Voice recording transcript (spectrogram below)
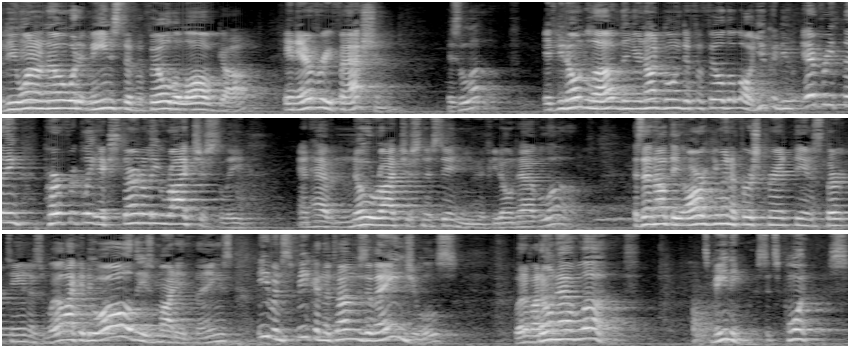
So do you want to know what it means to fulfill the law of God? In every fashion is love. If you don't love, then you're not going to fulfill the law. You could do everything perfectly, externally, righteously, and have no righteousness in you if you don't have love. Is that not the argument of 1 Corinthians 13 as well? I can do all these mighty things, even speak in the tongues of angels, but if I don't have love, it's meaningless, it's pointless.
